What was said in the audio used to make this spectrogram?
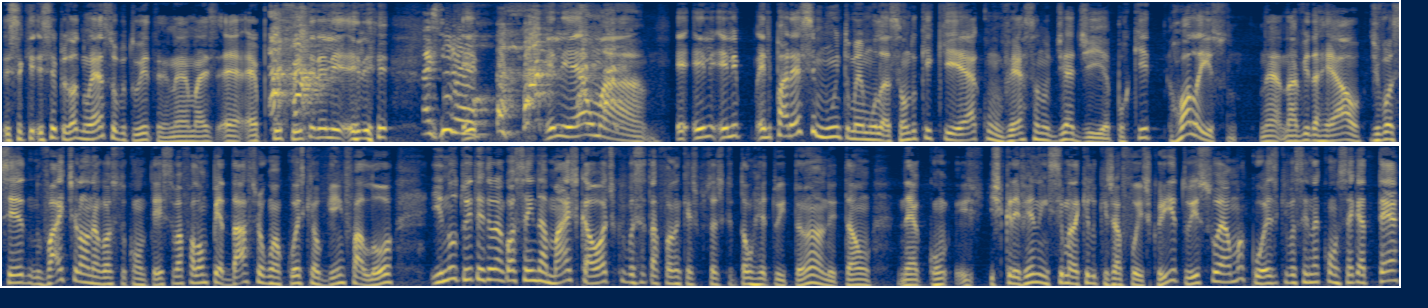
esse, aqui, esse episódio não é sobre o Twitter, né? Mas é, é porque o Twitter, ele, ele. Mas virou! Ele, ele, é uma. Ele, ele, ele parece muito uma emulação do que, que é a conversa no dia a dia. Porque rola isso né, na vida real, de você vai tirar um negócio do contexto, vai falar um pedaço de alguma coisa que alguém falou, e no Twitter tem um negócio ainda mais caótico que você está falando que as pessoas que estão retweetando e estão né, com, escrevendo em cima daquilo que já foi escrito, isso é uma coisa que você ainda consegue até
